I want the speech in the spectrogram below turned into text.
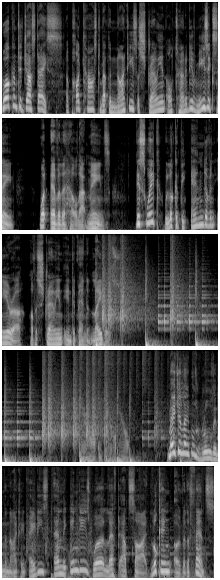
Welcome to Just Ace, a podcast about the 90s Australian alternative music scene, whatever the hell that means. This week, we look at the end of an era of Australian independent labels. Major labels ruled in the 1980s, and the indies were left outside, looking over the fence.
